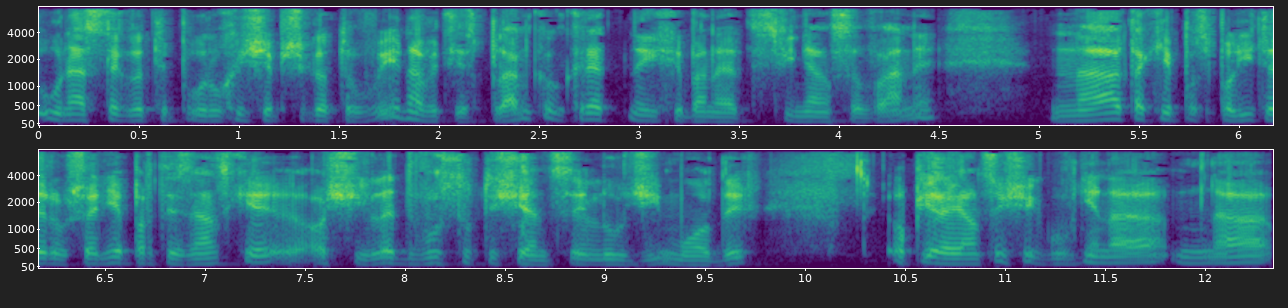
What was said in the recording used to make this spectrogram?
u nas tego typu ruchy się przygotowuje, nawet jest plan konkretny i chyba nawet sfinansowany na takie pospolite ruszenie partyzanckie o sile 200 tysięcy ludzi młodych, opierających się głównie na, na e,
